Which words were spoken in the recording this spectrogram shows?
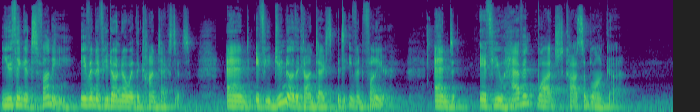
you think it's funny, even if you don't know what the context is. And if you do know the context, it's even funnier. And if you haven't watched Casablanca,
